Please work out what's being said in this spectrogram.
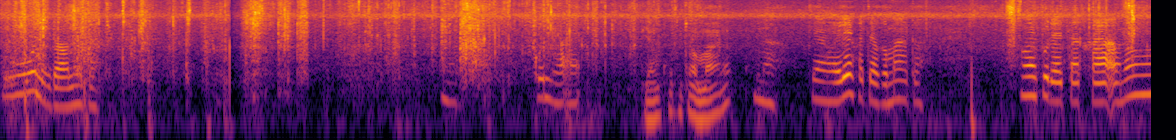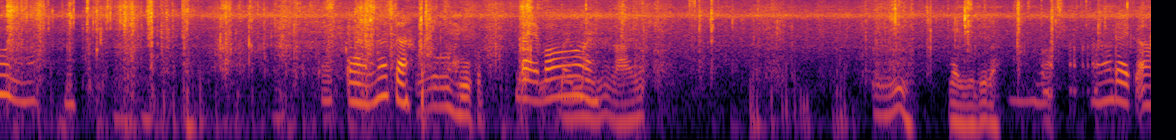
โอ้นี่ดอกนี่จ้ะก้นหวายเสียงคุณเจ้ามาแล้วน่ะแจ้งเลยเด้เขาเจ้าก็มาตัวห้อยผู้ใดตัดขาเอาเนาะนี่เนาะนี่จัดการเนาะจ้ะโอ้นี่ก็ได้บ่ใบไม้มันหลายเนาะอืมใหญ่อยู่ดีล่ะบ่เอาได้ก็เอา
